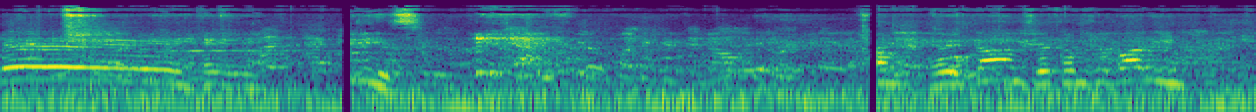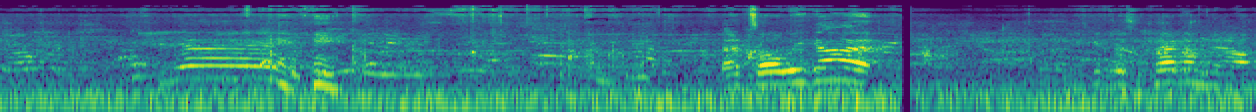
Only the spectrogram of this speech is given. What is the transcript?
Yay! Please. Um, Here he comes. Here comes your buddy. Yay! That's all we got. You can just pet him now.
